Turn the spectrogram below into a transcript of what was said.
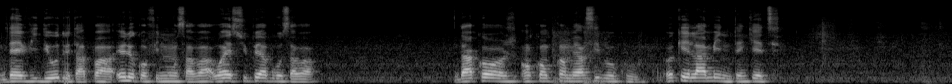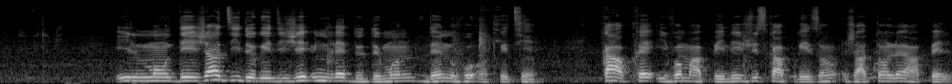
des vidéos de ta part. Et le confinement, ça va? Ouais, super, bro, ça va. D'accord, on comprend, merci beaucoup. Ok, Lamine, t'inquiète. Ils m'ont déjà dit de rédiger une lettre de demande d'un nouveau entretien. Car après, ils vont m'appeler. Jusqu'à présent, j'attends leur appel.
